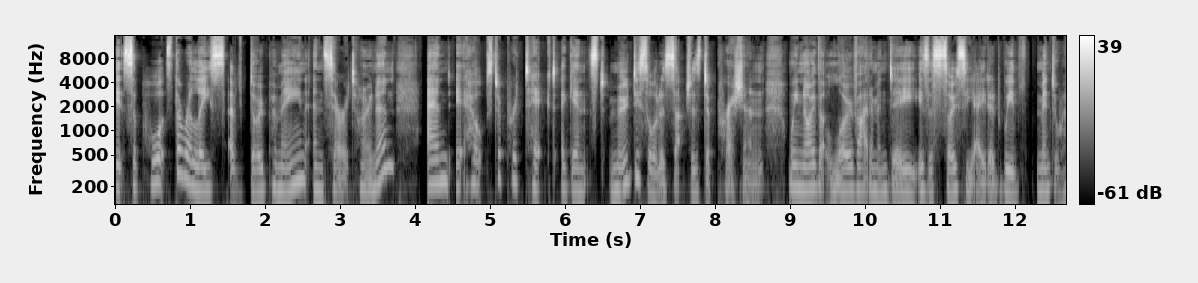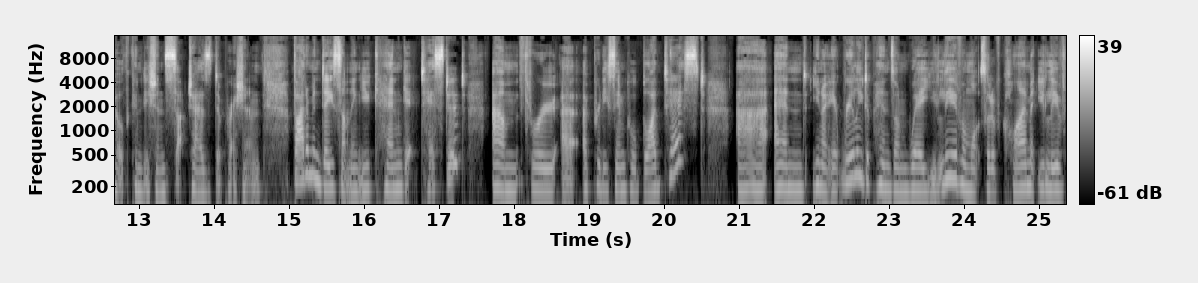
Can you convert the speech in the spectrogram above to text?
It supports the release of dopamine and serotonin, and it helps to protect against mood disorders such as depression. We know that low vitamin D is associated with mental health conditions such as depression. Vitamin D is something you can get tested um, through a, a, pretty simple blood test. Uh, and, you know, it really depends on where you live and what sort of climate you live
